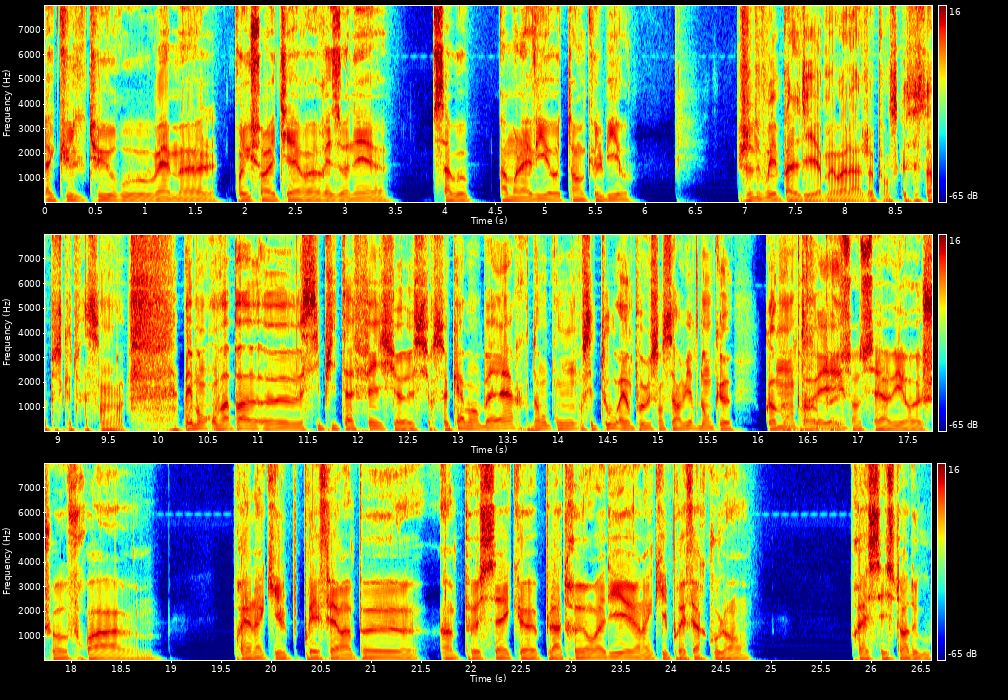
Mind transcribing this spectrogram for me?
la culture ou même euh, la production laitière euh, raisonnée, euh, ça vaut, à mon avis, autant que le bio. Je ne voulais pas le dire, mais voilà, je pense que c'est ça, puisque de toute façon. euh, Mais bon, on va pas euh, s'épitaffer euh, sur ce camembert, donc on c'est tout, et on peut s'en servir donc euh, comme On peut, on entrée. peut s'en servir chaud, froid. Après, il y en a qui le préfèrent un peu, un peu sec, plâtreux, on va dire. Il y en a qui le préfèrent coulant. Après, c'est histoire de goût.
